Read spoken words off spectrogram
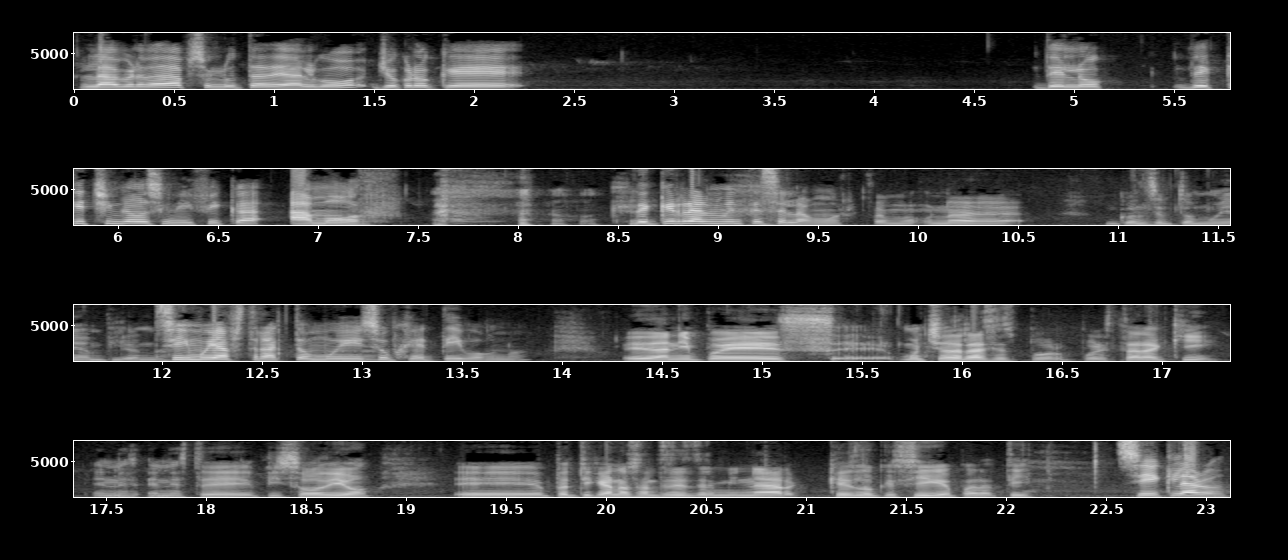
La verdad absoluta de algo, yo creo que de lo de qué chingado significa amor, de qué realmente es el amor. Una- un concepto muy amplio, ¿no? Sí, muy abstracto, muy Ajá. subjetivo, ¿no? Oye, Dani, pues eh, muchas gracias por, por estar aquí en, en este episodio. Eh, platícanos antes de terminar, ¿qué es lo que sigue para ti? Sí, claro.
